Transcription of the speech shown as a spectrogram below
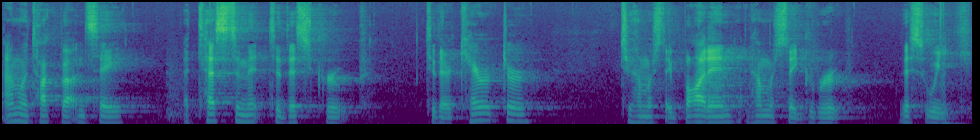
I'm going to talk about and say a testament to this group, to their character, to how much they bought in, and how much they grew this week.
